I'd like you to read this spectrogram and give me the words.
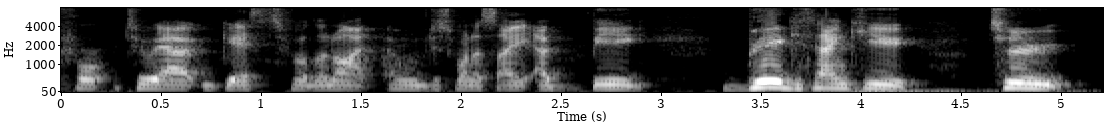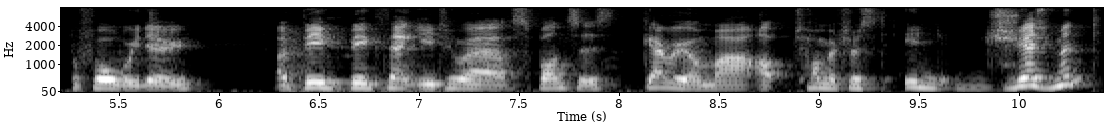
for, to our guests for the night, and we just want to say a big, big thank you to before we do a big, big thank you to our sponsors, Gary Omar, optometrist in Jesmond,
